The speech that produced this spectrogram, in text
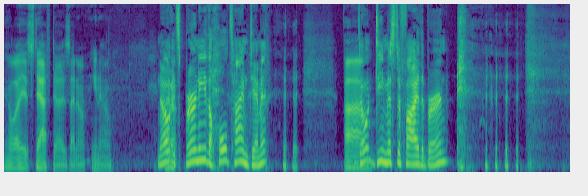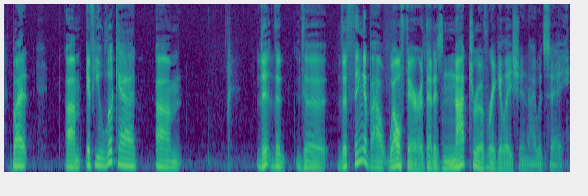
you know, well, his staff does. I don't, you know. no, it's Bernie the whole time. Damn it! Um, Don't demystify the burn. But um, if you look at um, the the the the thing about welfare that is not true of regulation, I would say,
